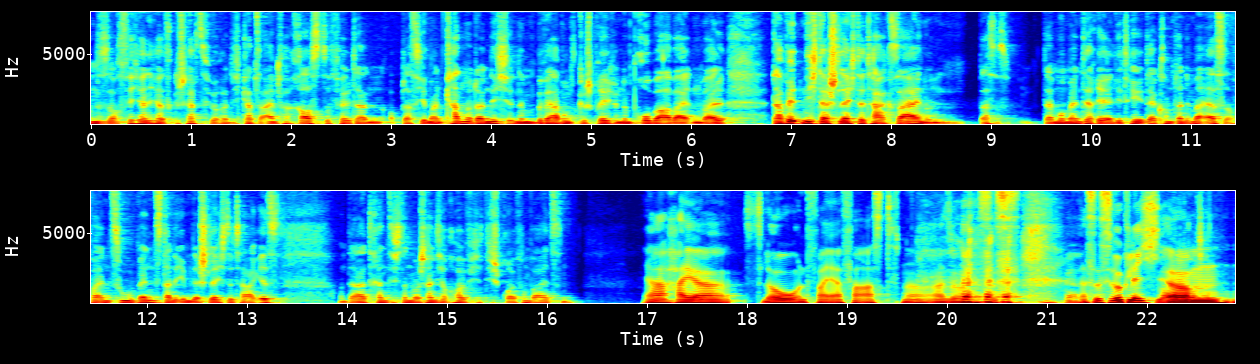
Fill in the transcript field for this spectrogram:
Und es ist auch sicherlich als Geschäftsführer nicht ganz einfach rauszufiltern, ob das jemand kann oder nicht in einem Bewerbungsgespräch und einem Probearbeiten, weil da wird nicht der schlechte Tag sein. Und das ist der Moment der Realität, der kommt dann immer erst auf einen zu, wenn es dann eben der schlechte Tag ist. Und da trennt sich dann wahrscheinlich auch häufig die Spreu vom Weizen ja, hire slow und fire fast. Ne? Also es ist, ja. das ist wirklich, ähm,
